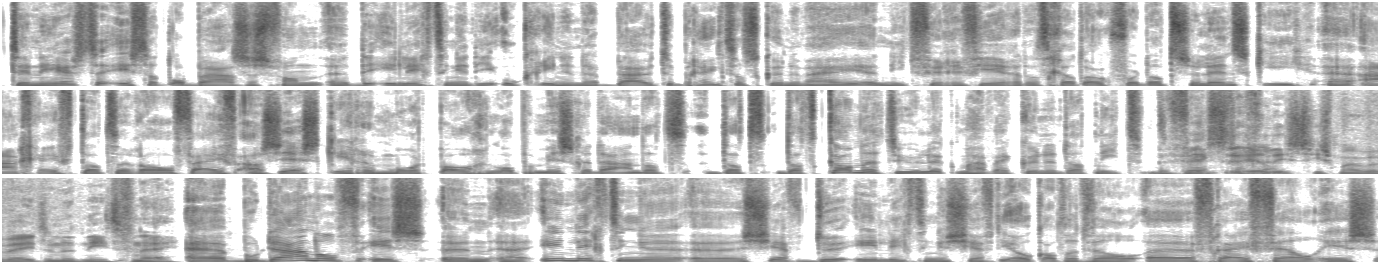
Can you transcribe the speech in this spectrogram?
ten eerste is dat op basis van de inlichtingen die Oekraïne naar buiten brengt. Dat kunnen wij niet verifiëren. Dat geldt ook voor dat Zelensky aangeeft dat er al vijf à zes keer een moordpoging op hem is gedaan. Dat, dat, dat kan natuurlijk, maar wij kunnen dat niet bevestigen. Het is realistisch, maar we weten het niet. Nee. Uh, Budanov is een inlichtingenchef, de inlichtingenchef, die ook altijd wel uh, vrij fel is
